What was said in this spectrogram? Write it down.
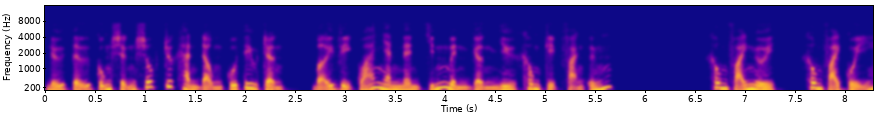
Nữ tử cũng sửng sốt trước hành động của Tiêu Trần, bởi vì quá nhanh nên chính mình gần như không kịp phản ứng. Không phải người, không phải quỷ.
